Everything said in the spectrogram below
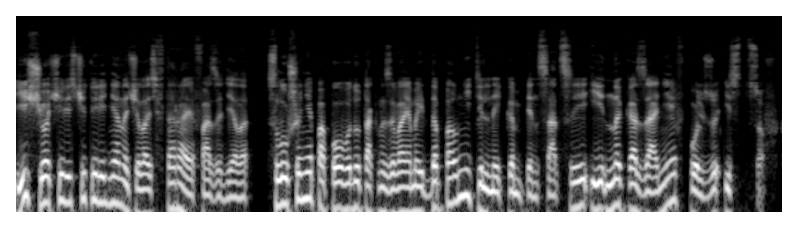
Еще через четыре дня началась вторая фаза дела – слушание по поводу так называемой дополнительной компенсации и наказания в пользу истцов.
